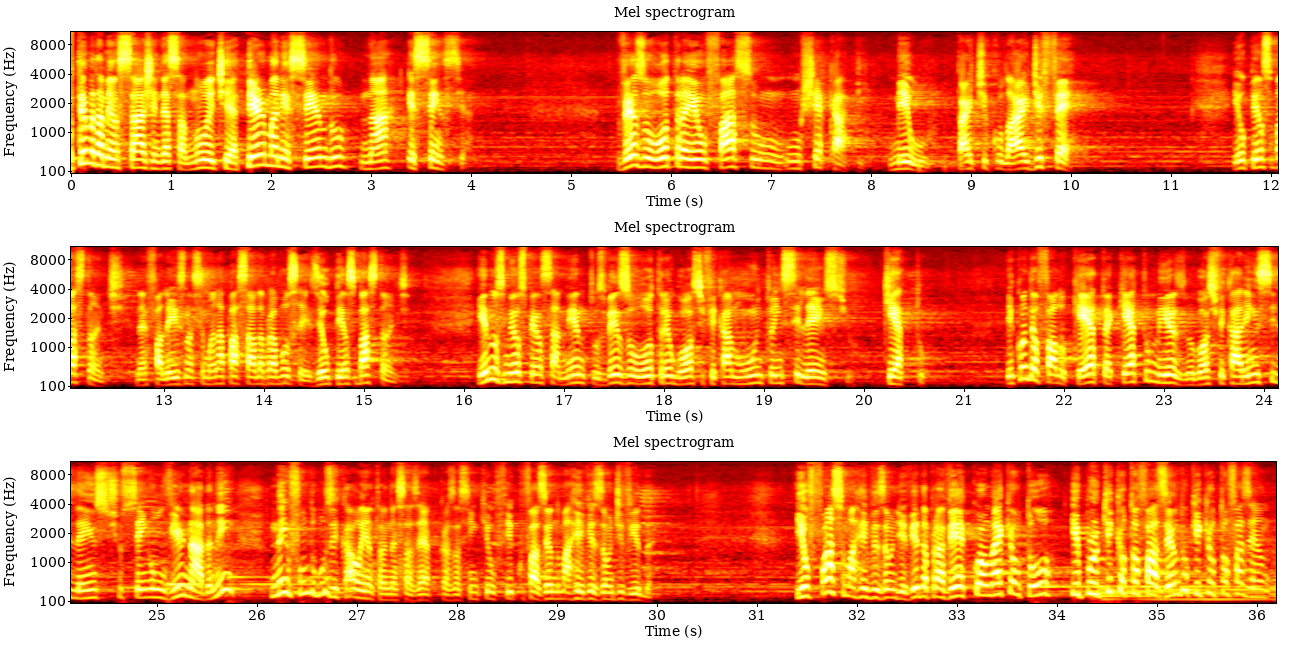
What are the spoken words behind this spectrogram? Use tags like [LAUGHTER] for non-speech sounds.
O tema da mensagem dessa noite é permanecendo na essência. Vez ou outra eu faço um, um check-up meu, particular, de fé. Eu penso bastante, né? falei isso na semana passada para vocês, eu penso bastante. E nos meus pensamentos, vez ou outra, eu gosto de ficar muito em silêncio, quieto. E quando eu falo quieto, é quieto mesmo. Eu gosto de ficar em silêncio, sem ouvir nada. Nem, nem fundo musical entra nessas épocas, assim que eu fico fazendo uma revisão de vida. E eu faço uma revisão de vida para ver como é que eu estou e por que, que eu estou fazendo o que, que eu estou fazendo.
